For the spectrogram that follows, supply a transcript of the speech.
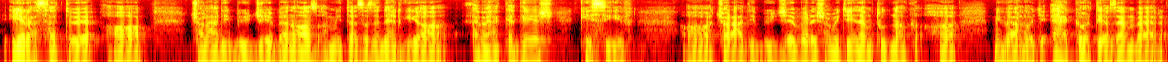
érezhető a családi büdzsében az, amit ez az energia emelkedés kiszív a családi büdzséből, és amit ugye nem tudnak, a, mivel hogy elkölti az ember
